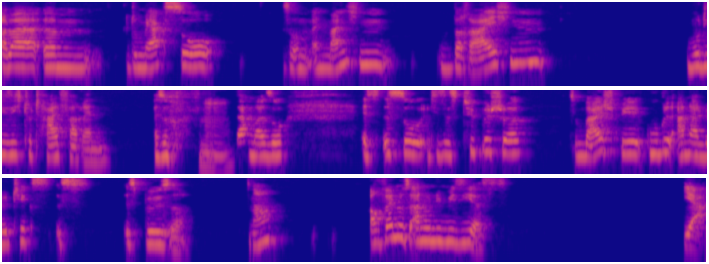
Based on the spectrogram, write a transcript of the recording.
Aber ähm, du merkst so, so in manchen Bereichen, wo die sich total verrennen. Also mhm. sag mal so, es ist so dieses typische, zum Beispiel Google Analytics ist, ist böse. Ne? Auch wenn du es anonymisierst ja,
